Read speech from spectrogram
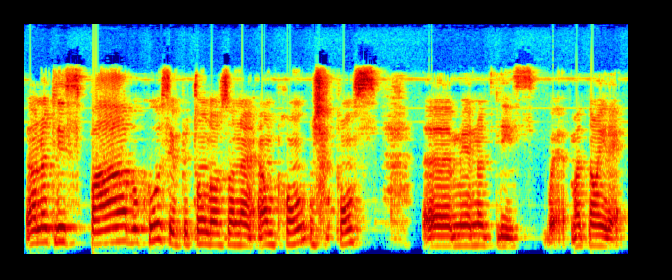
On n'utilise pas beaucoup, c'est plutôt dans un emprunt, je pense. mais on utilise. Ouais, maintenant il est.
